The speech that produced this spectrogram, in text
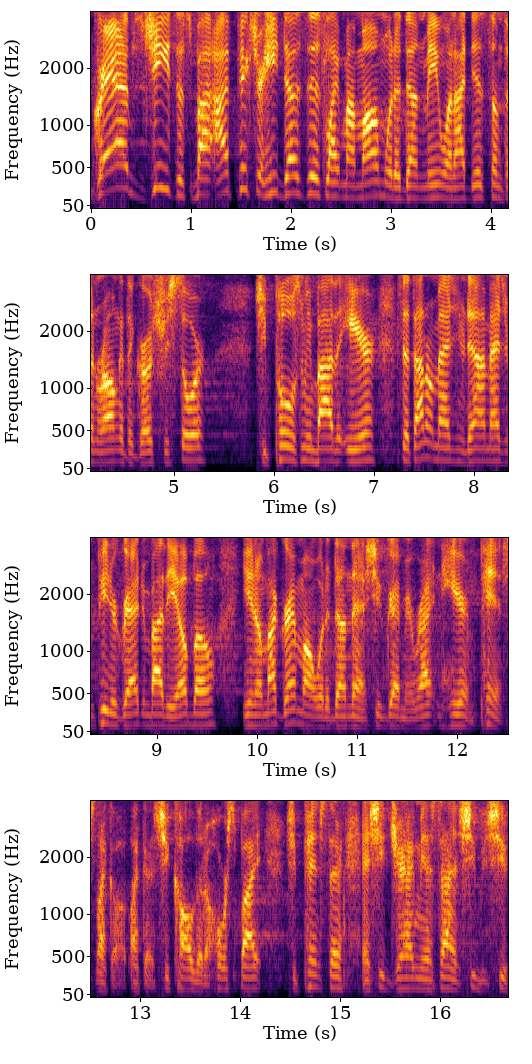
grabs Jesus by, I picture he does this like my mom would have done me when I did something wrong at the grocery store. She pulls me by the ear. Except I don't imagine you did. I imagine Peter grabbed him by the elbow. You know, my grandma would have done that. She'd grab me right in here and pinch like a, like a, she called it a horse bite. She pinched there and she dragged me aside and she, she,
